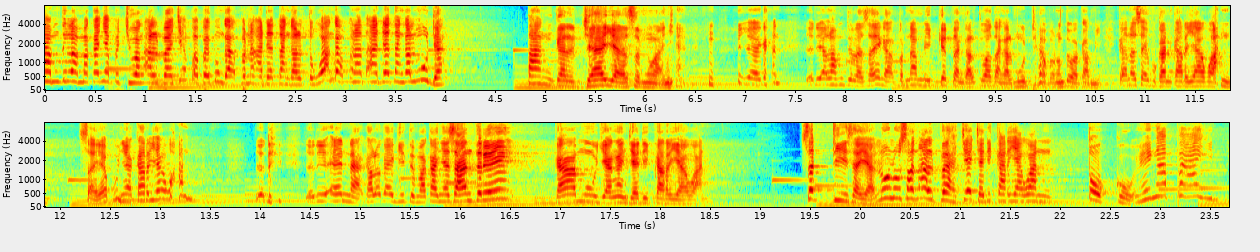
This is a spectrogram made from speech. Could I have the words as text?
Alhamdulillah makanya pejuang Al-Baja Bapak Ibu nggak pernah ada tanggal tua, nggak pernah ada tanggal muda. Tanggal jaya semuanya. ya kan? Jadi alhamdulillah saya nggak pernah mikir tanggal tua, tanggal muda orang tua kami. Karena saya bukan karyawan. Saya punya karyawan. Jadi jadi enak kalau kayak gitu. Makanya santri, kamu jangan jadi karyawan. Sedih saya, lulusan Al-Bahja jadi karyawan toko. Eh ngapain?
